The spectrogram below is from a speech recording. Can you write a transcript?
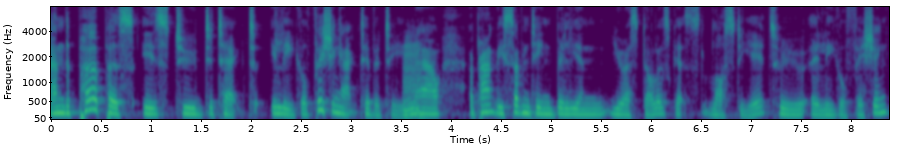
And the purpose is to detect illegal fishing activity. Hmm. Now, apparently 17 billion US dollars gets lost a year to illegal fishing.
